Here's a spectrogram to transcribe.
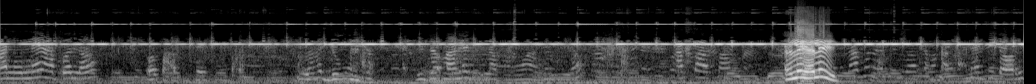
Anune apa lo? Oh, parfait. Ladung. Tidak mana di belakang ada ya? Apa apa? Heli heli Nanti Dori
